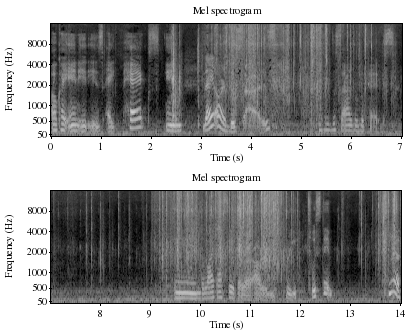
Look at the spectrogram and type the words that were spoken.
Okay and it is eight packs and they are this size. This is the size of the packs. And like i said they are already pre-twisted. Yeah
